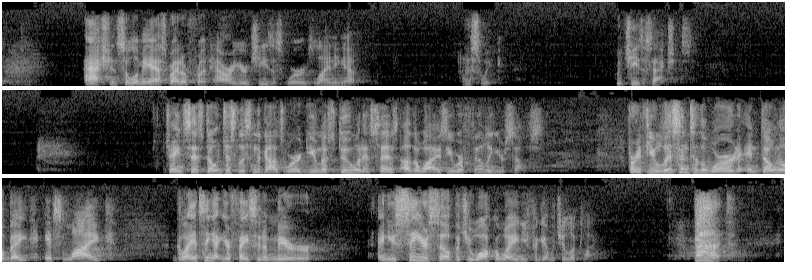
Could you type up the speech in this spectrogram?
action. So let me ask right up front how are your Jesus words lining up this week with Jesus' actions? James says, don't just listen to God's word, you must do what it says, otherwise, you are fooling yourselves. For if you listen to the word and don't obey, it's like glancing at your face in a mirror and you see yourself, but you walk away and you forget what you look like. But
